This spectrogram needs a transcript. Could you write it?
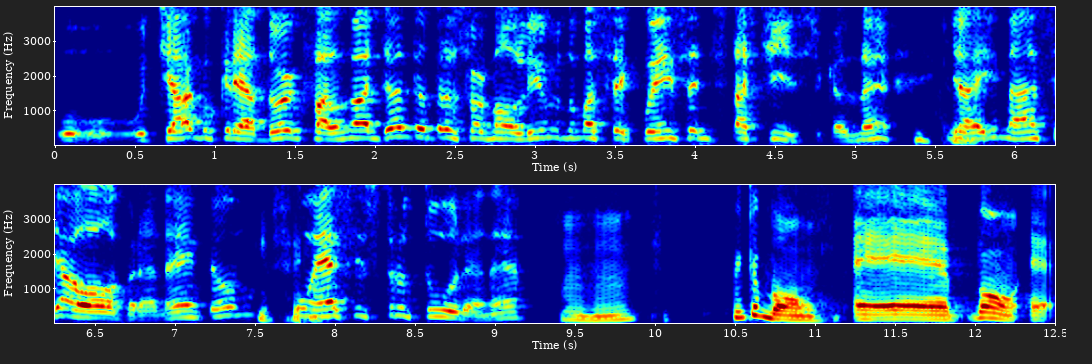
o, o Tiago, criador, que fala: não adianta eu transformar o livro numa sequência de estatísticas, né? E aí nasce a obra, né? Então, com essa estrutura, né? Uhum. Muito bom. É, bom, é,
